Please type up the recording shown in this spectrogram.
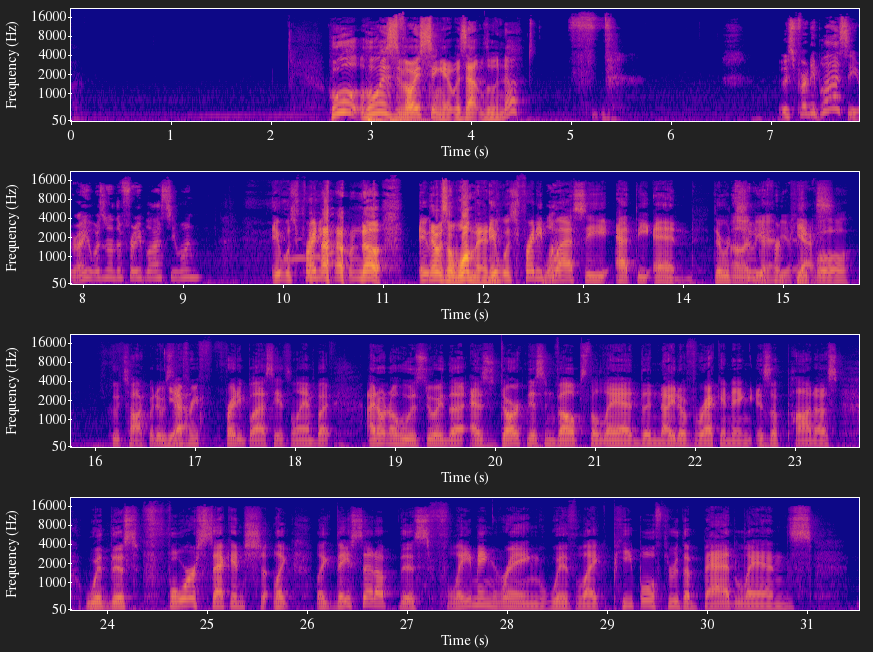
Who who is voicing it? Was that Luna? It was Freddie Blassie, right? It Wasn't another Freddie Blassie one? it was freddie I don't know. It- there was a woman. It was Freddie What? Blassie at the end. There were Oh, at two the end, different yeah, yeah. people who talked, but it was Yeah. definitely Freddie Blassie at the land. But I don't know who was doing the "As darkness envelops the land, the night of reckoning is upon us." With this four second, sh- like like they set up this flaming ring with like people through the Badlands.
